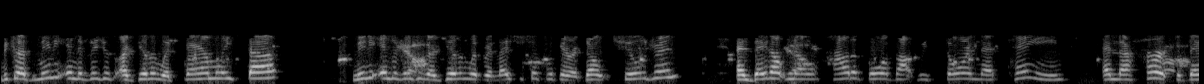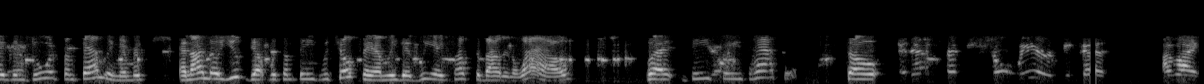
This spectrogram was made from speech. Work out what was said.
because many individuals are dealing with family stuff. Many individuals are dealing with relationships with their adult children, and they don't know how to go about restoring that pain and the hurt that they've endured from family members. And I know you've dealt with some things with your family that we ain't talked about in a while, but these things happen. So And that's, that's so weird because I'm like,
